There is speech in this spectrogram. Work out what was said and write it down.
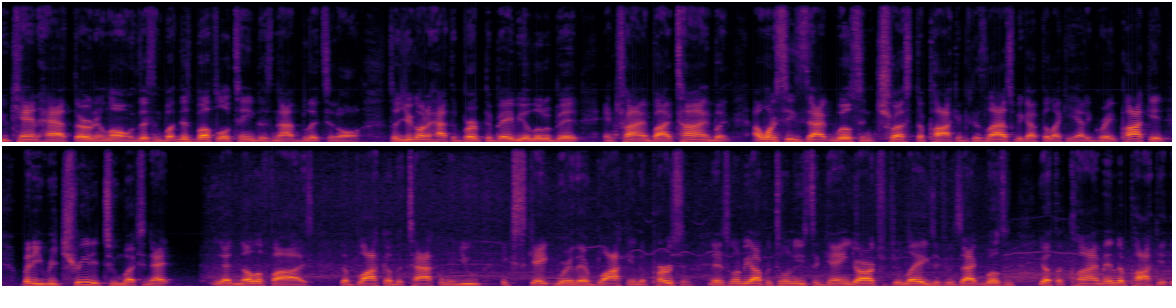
You can't have third and long. Listen, but this Buffalo team does not blitz at all. So you're going to have to burp the baby a little bit and try and buy time. But I want to see Zach Wilson trust the pocket because last week I feel like he had a great pocket, but he retreated too much, and that that nullifies the block of the tackle when you escape where they're blocking the person. There's going to be opportunities to gain yards with your legs. If you're Zach Wilson, you have to climb in the pocket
